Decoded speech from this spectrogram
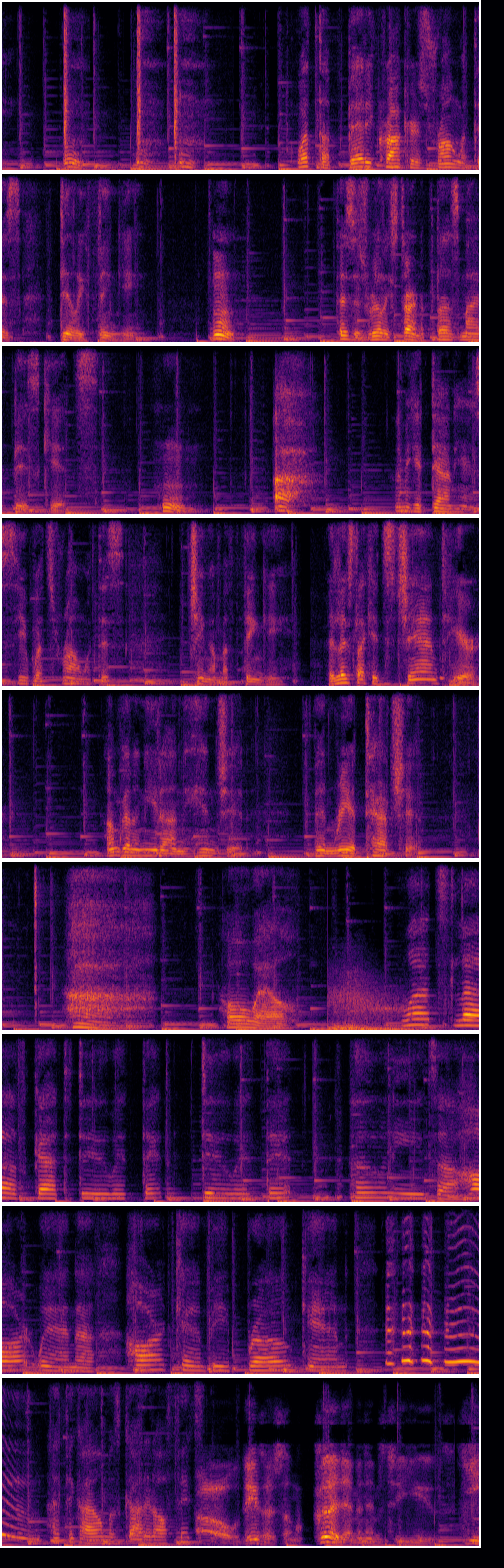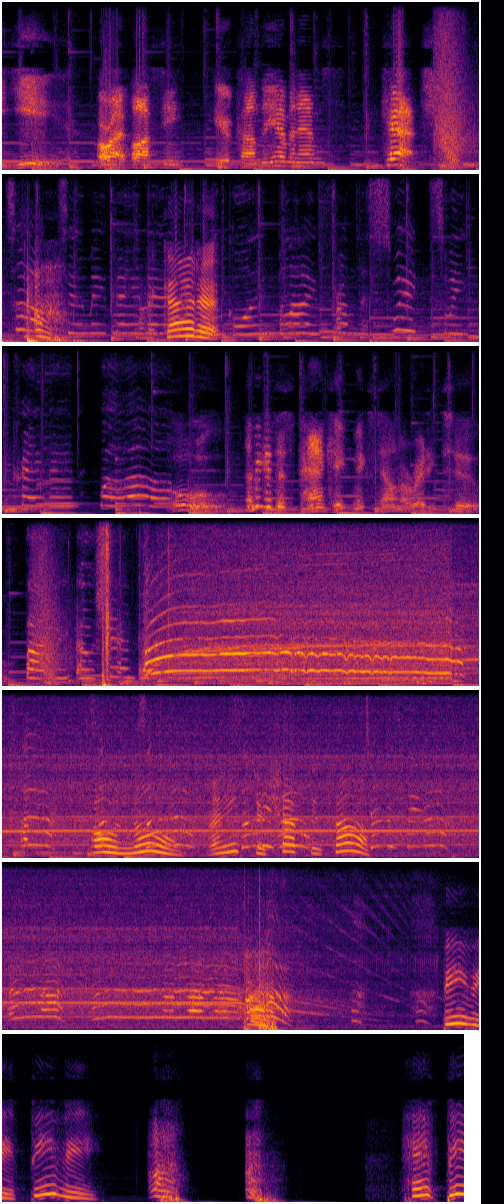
Mm, mm, mm. What the Betty Crocker's wrong with this dilly thingy? This is really starting to buzz my biscuits. Hmm. Ah. Let me get down here and see what's wrong with this thingy. It looks like it's jammed here. I'm gonna need to unhinge it, then reattach it. oh well. What's love got to do with it? Do with it? Who needs a heart when a heart can be broken? I think I almost got it all fixed. Oh, these are some good M&Ms to use. Yeah, yeah. All right, Foxy. Here come the M&Ms. Catch. Ah. Oh no! I need to shut this off.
